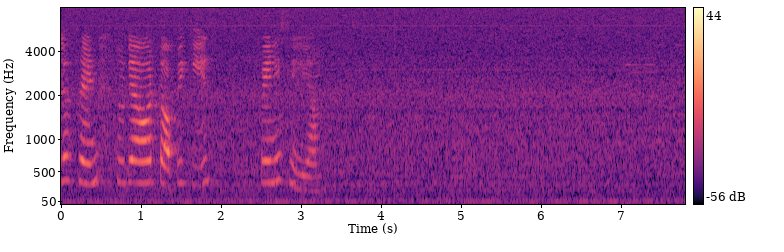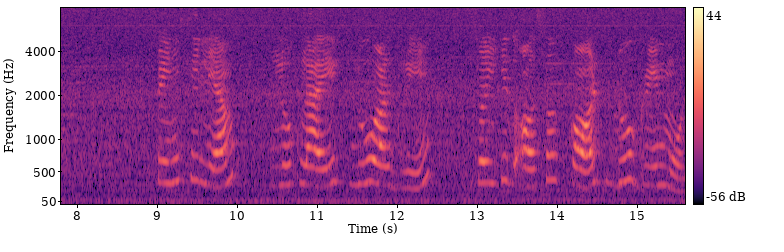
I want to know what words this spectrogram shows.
Hello friends, today our topic is penicillium. Penicillium look like blue or green, so it is also called blue-green mold.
